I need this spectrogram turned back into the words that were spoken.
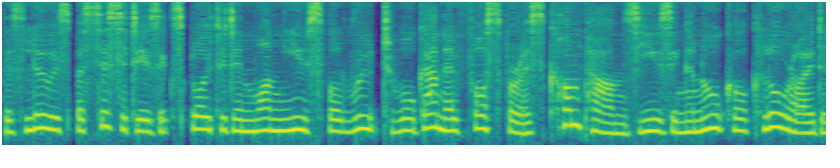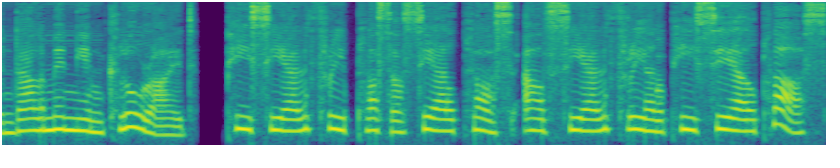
This Lewis basicity is exploited in one useful route to organophosphorus compounds using an alkyl chloride and aluminium chloride, PCl3 plus RCl plus AlCl3 or PCl plus,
